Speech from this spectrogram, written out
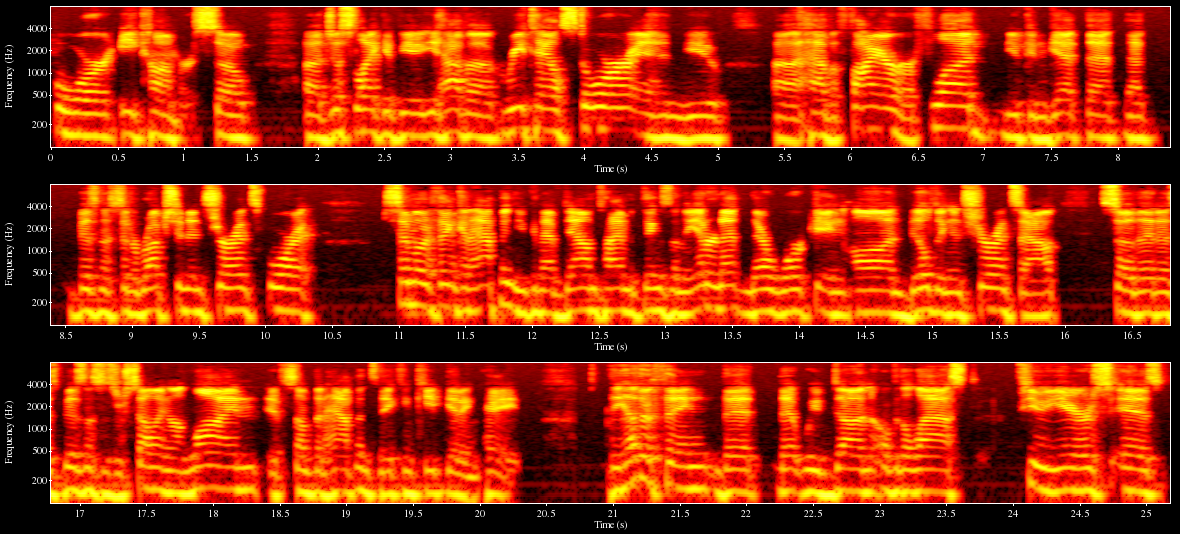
for e-commerce. So uh, just like if you, you have a retail store and you uh, have a fire or a flood, you can get that that business interruption insurance for it. Similar thing can happen. You can have downtime and things on the internet, and they're working on building insurance out so that as businesses are selling online, if something happens, they can keep getting paid. The other thing that that we've done over the last few years is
